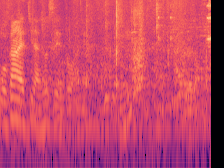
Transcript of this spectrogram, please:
我刚才进来的时候十点多还没。 I'm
